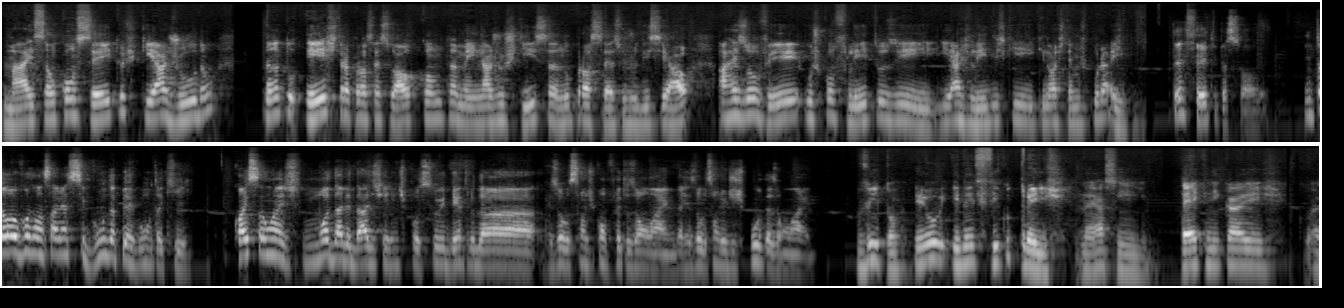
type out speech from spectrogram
Mas são conceitos que ajudam tanto extraprocessual como também na justiça, no processo judicial, a resolver os conflitos e, e as lides que, que nós temos por aí. Perfeito, pessoal. Então eu vou lançar minha segunda pergunta aqui. Quais são as modalidades que a gente possui dentro da resolução de conflitos online, da resolução de disputas online? Vitor, eu identifico três, né? Assim, técnicas,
